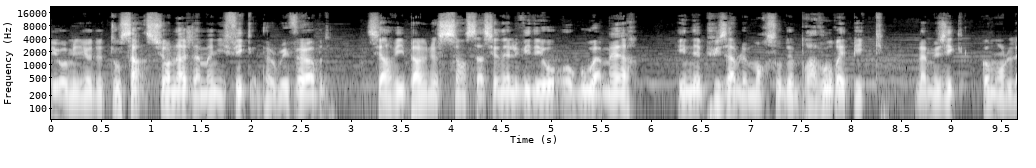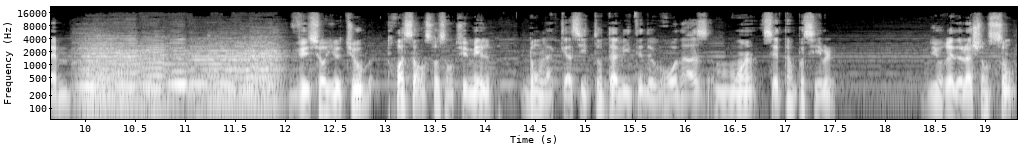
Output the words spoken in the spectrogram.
Et au milieu de tout ça surnage la magnifique The Reverbed, servi par une sensationnelle vidéo au goût amer, inépuisable morceau de bravoure épique, la musique comme on l'aime. Vu sur YouTube, 368 000, dont la quasi-totalité de gros nazes, moins c'est impossible. Durée de la chanson,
